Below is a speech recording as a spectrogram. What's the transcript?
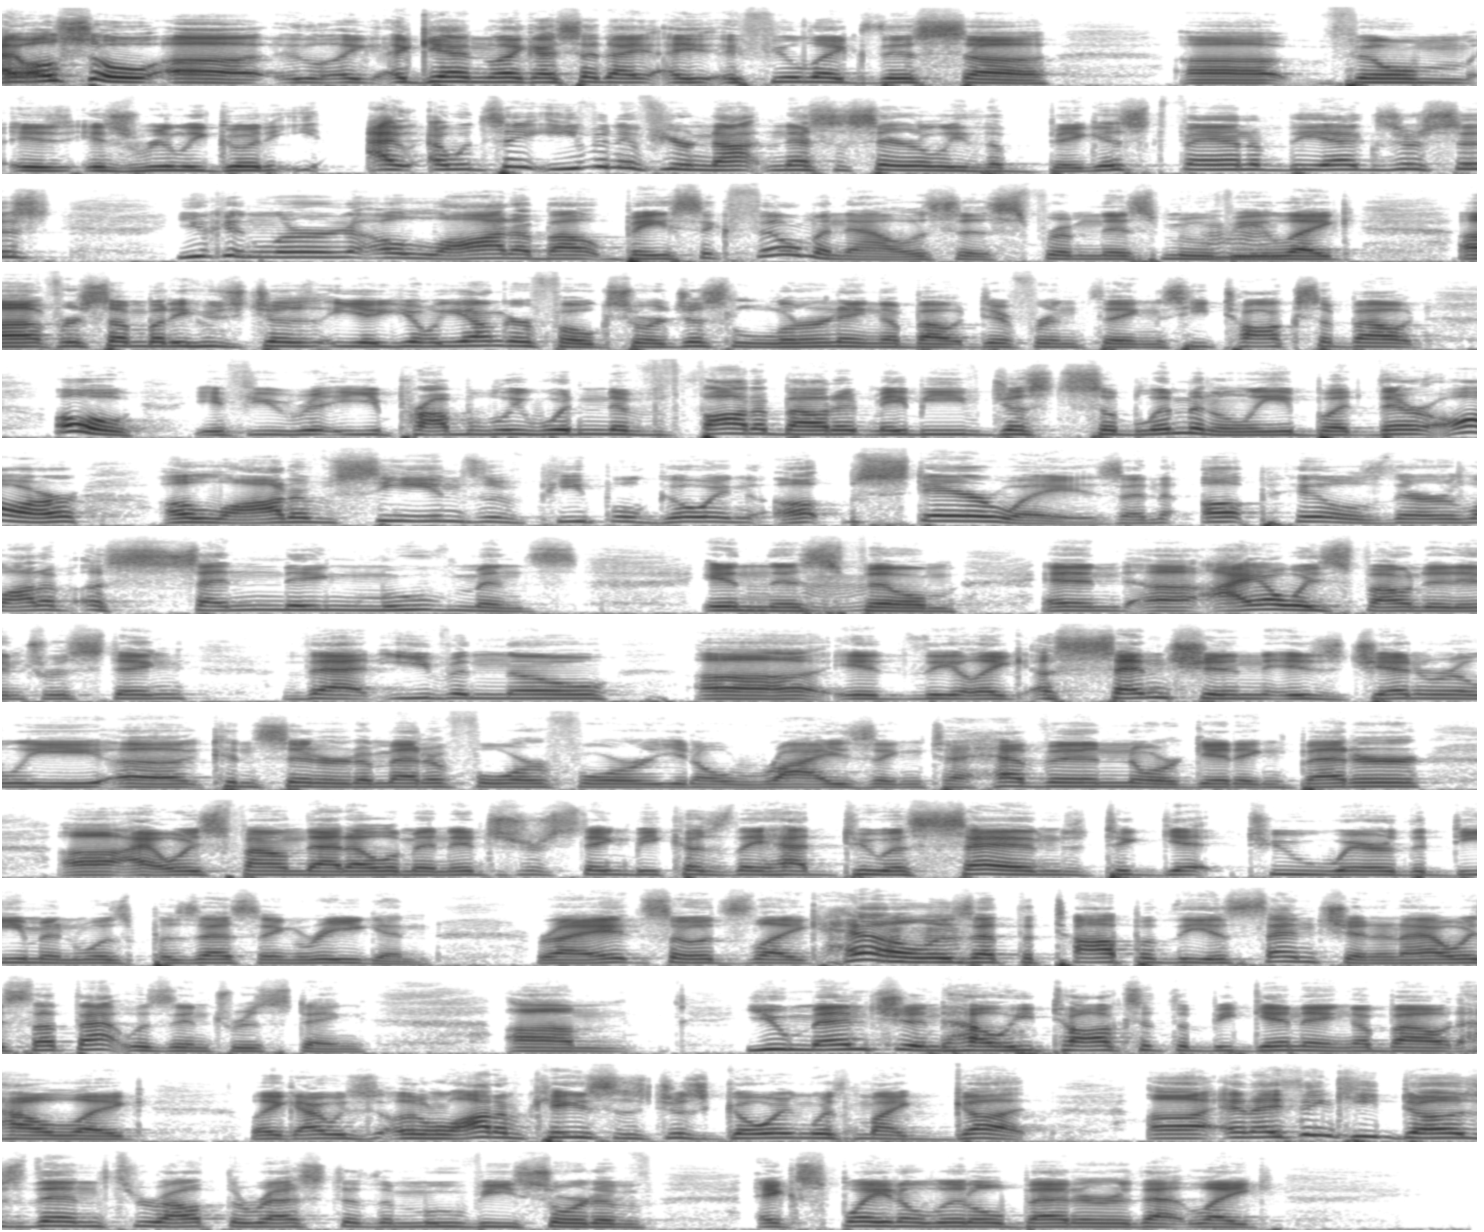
I also uh like again like I said I I feel like this uh uh film is is really good. I, I would say even if you're not necessarily the biggest fan of The Exorcist, you can learn a lot about basic film analysis from this movie. Like uh, for somebody who's just you know younger folks who are just learning about different things, he talks about oh if you re- you probably wouldn't have thought about it maybe just subliminally, but there are a lot of scenes of people going up stairways and up hills. There are a lot of ascending movements in this film, and uh, I always found it interesting that even though uh, it, the like ascension is generally uh, considered a metaphor for you know rising to heaven or getting better. Uh, I always found that element interesting because they had to ascend to get to where the demon was possessing Regan, right? So it's like hell is at the top of the ascension, and I always thought that was interesting. Um, you mentioned how he talks at the beginning about how like like I was in a lot of cases just going with my gut. Uh, and I think he does then throughout the rest of the movie sort of explain a little better that like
